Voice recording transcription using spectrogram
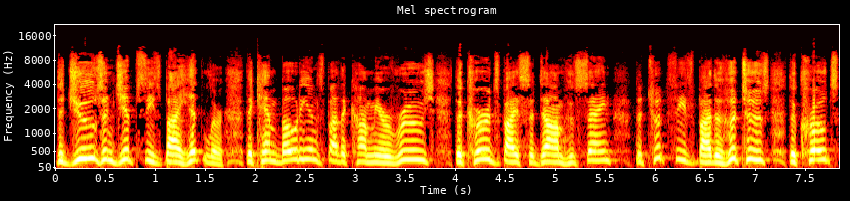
the Jews and Gypsies by Hitler, the Cambodians by the Khmer Rouge, the Kurds by Saddam Hussein, the Tutsis by the Hutus, the Croats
